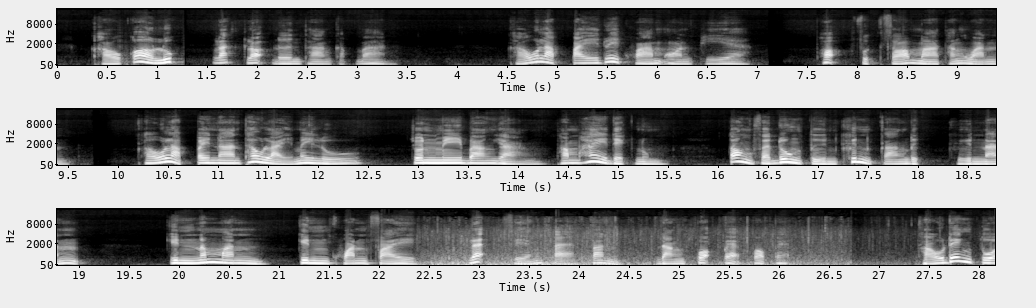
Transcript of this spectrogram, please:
ๆ เขาก็ลุกลัดเลาะเดินทางกลับบ้าน เขาหลับไปด้วยความอ่อนเพลีย เพราะฝึกซ้อมมาทั้งวัน เขาหลับไปนานเท่าไหร่ไม่รู้ จนมีบางอย่างทำให้เด็กหนุ่ม ต้องสะดุ้งตื่นขึ้นกลางดึกคืนนั้น กินน้ำมัน กินควันไฟ และเสียงแตกตั้น ดังเปาะแปะเปาะแปะ เขาเด้งตัว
